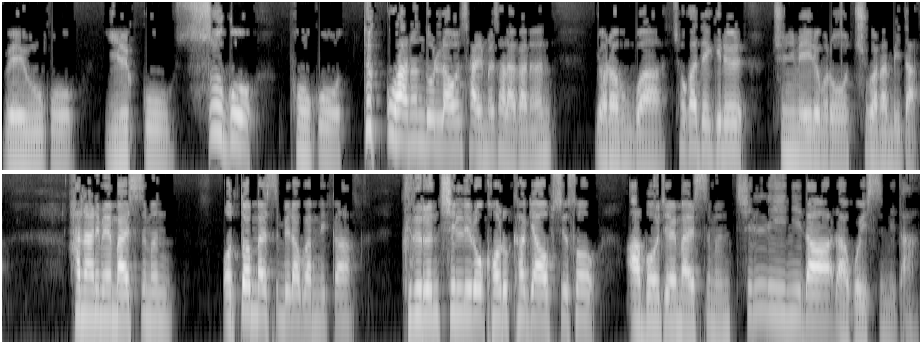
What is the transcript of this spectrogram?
외우고 읽고 쓰고 보고 듣고 하는 놀라운 삶을 살아가는 여러분과 저가 되기를 주님의 이름으로 축원합니다. 하나님의 말씀은 어떤 말씀이라고 합니까? 그들은 진리로 거룩하게 하옵소서 아버지의 말씀은 진리인이다 라고 있습니다.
